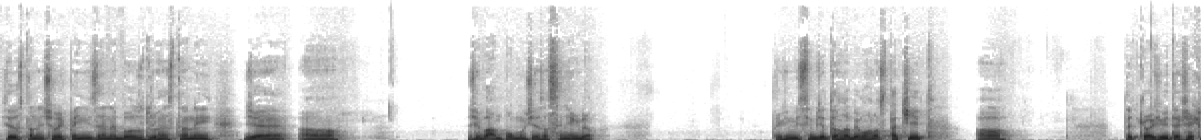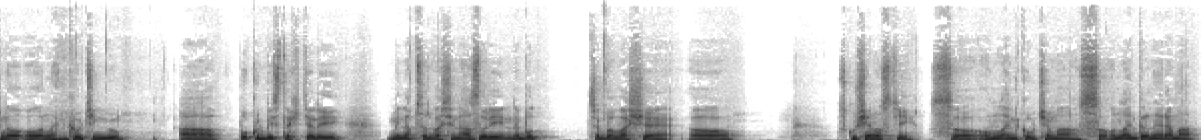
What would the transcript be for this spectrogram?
že dostane člověk peníze, nebo z druhé strany, že o, že vám pomůže zase někdo. Takže myslím, že tohle by mohlo stačit. A teďka už víte všechno o online coachingu a pokud byste chtěli mi napsat vaše názory nebo třeba vaše uh, zkušenosti s online coachema, s online trenérama,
